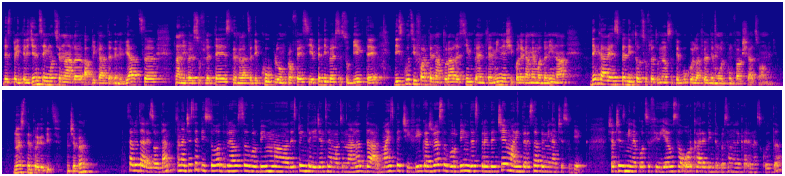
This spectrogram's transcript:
despre inteligența emoțională aplicată în viață, la nivel sufletesc, în relație de cuplu, în profesie, pe diverse subiecte, discuții foarte naturale, simple între mine și colega mea Madalina, de care sper din tot sufletul meu să te bucur la fel de mult cum fac și alți oameni. Noi suntem pregătiți. Începem? Salutare, Zoltan! În acest episod vreau să vorbim uh, despre inteligența emoțională, dar mai specific aș vrea să vorbim despre de ce m-ar interesa pe mine acest subiect. Și acest mine pot să fiu eu sau oricare dintre persoanele care ne ascultă.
